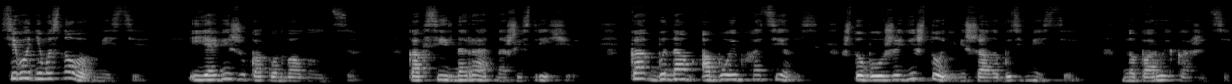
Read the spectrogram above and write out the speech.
Сегодня мы снова вместе, и я вижу, как он волнуется, как сильно рад нашей встрече, как бы нам обоим хотелось, чтобы уже ничто не мешало быть вместе. Но порой кажется,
